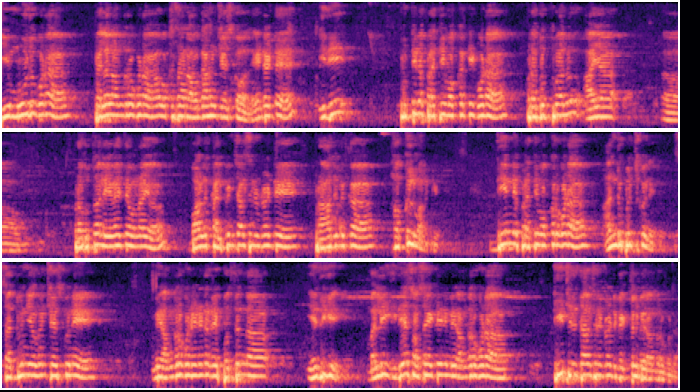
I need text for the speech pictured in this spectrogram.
ఈ మూడు కూడా పిల్లలందరూ కూడా ఒకసారి అవగాహన చేసుకోవాలి. ఏంటంటే ఇది పుట్టిన ప్రతి ఒక్కరికి కూడా ప్రభుత్వాలు ఆయా ప్రభుత్వాలు ఏవైతే ఉన్నాయో వాళ్ళు కల్పించాల్సినటువంటి ప్రాథమిక హక్కులు మనకి. దీన్ని ప్రతి ఒక్కరు కూడా అందిపుచ్చుకుని సద్వినియోగం చేసుకుని మీరందరూ కూడా ఏంటంటే రేపు పొద్దున్న ఎదిగి మళ్ళీ ఇదే సొసైటీని మీరు అందరూ కూడా తీర్చిదిద్దాల్సినటువంటి వ్యక్తులు మీరందరూ కూడా.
